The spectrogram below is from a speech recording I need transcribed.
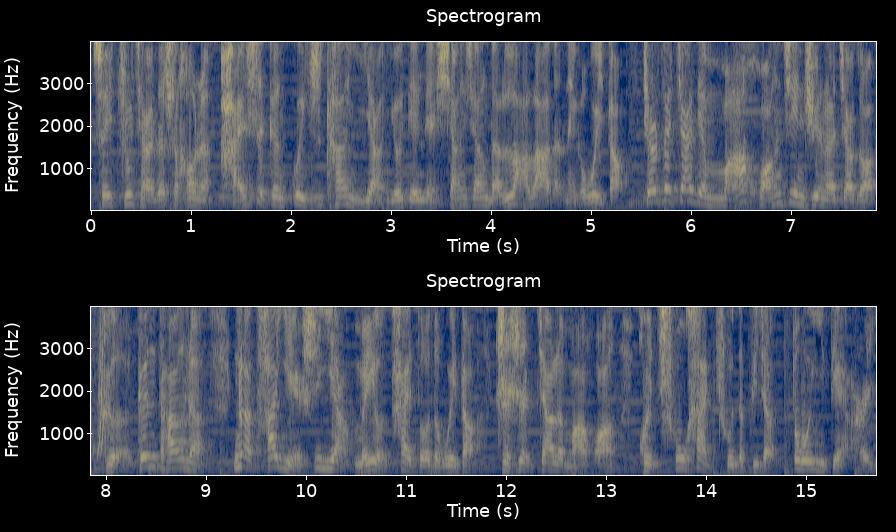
所以煮起来的时候呢，还是跟桂枝汤一样，有点点香香的、辣辣的那个味道。假如再加一点麻黄进去呢，叫做葛根汤呢，那它也是一样，没有太多的味道，只是加了麻黄会出汗出的比较多一点而已。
